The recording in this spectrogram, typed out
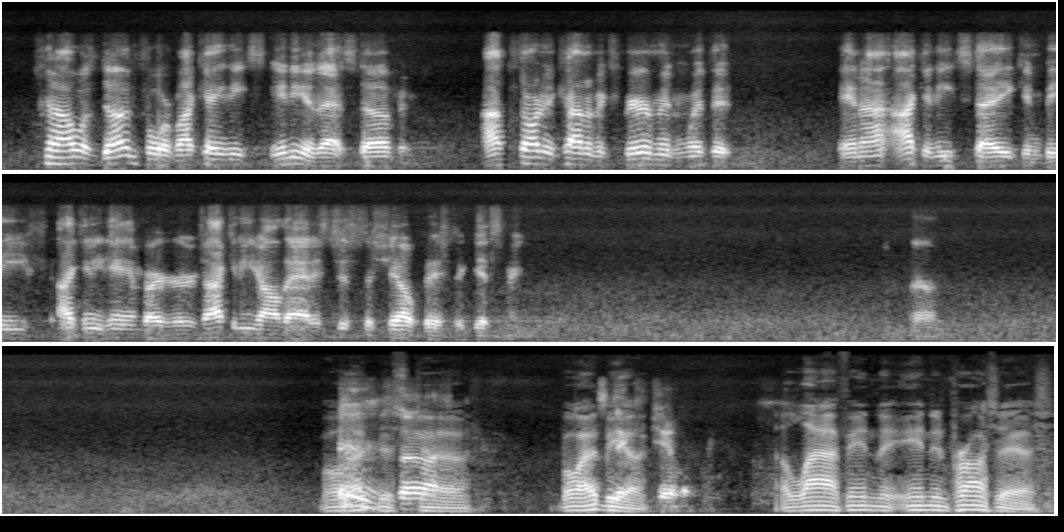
I was done for if I can't eat any of that stuff. And I started kind of experimenting with it. And I, I can eat steak and beef. I can eat hamburgers. I can eat all that. It's just the shellfish that gets me. Um, Boy, that just So, uh, boy, that'd be a, a life in the ending process.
